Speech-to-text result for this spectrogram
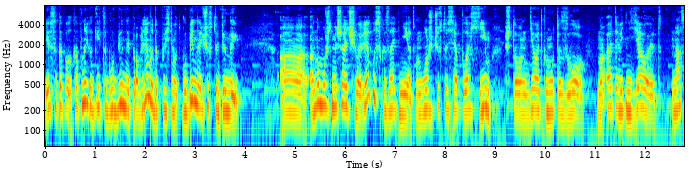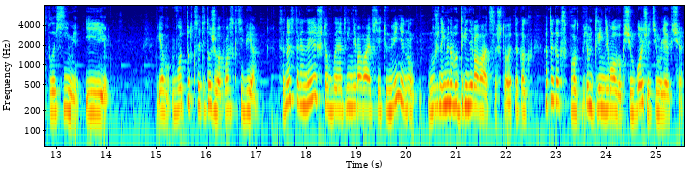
если копнуть какие-то глубинные проблемы, допустим, вот глубинное чувство вины, а оно может мешать человеку сказать нет. Он может чувствовать себя плохим, что он делает кому-то зло. Но это ведь не делает нас плохими. И я, вот тут, кстати, тоже вопрос к тебе. С одной стороны, чтобы натренировать все эти умения, ну, нужно именно вот тренироваться, что это как, это как спорт, путем тренировок, чем больше, тем легче.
